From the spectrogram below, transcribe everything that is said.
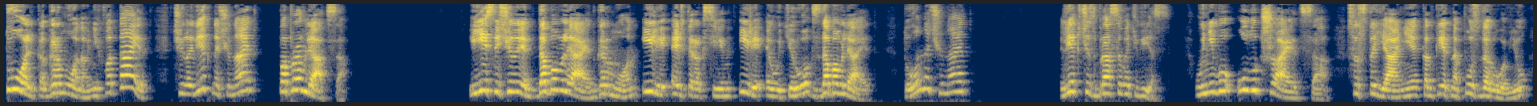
Только гормонов не хватает, человек начинает поправляться. И если человек добавляет гормон, или эльтероксин, или эутирокс, добавляет, то он начинает легче сбрасывать вес. У него улучшается состояние, конкретно по здоровью,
